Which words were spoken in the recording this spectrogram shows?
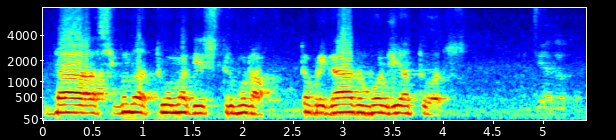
da segunda turma deste tribunal. Muito obrigado, um bom dia a todos. Bom dia, doutor.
